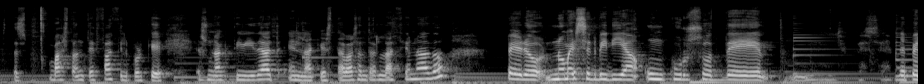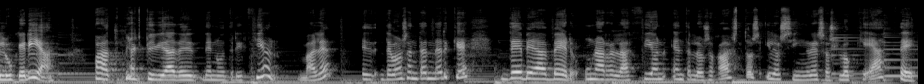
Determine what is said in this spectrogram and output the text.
Esto es bastante fácil porque es una actividad en la que está bastante relacionado, pero no me serviría un curso de, de peluquería para mi actividad de, nutrición, ¿vale? Eh, debemos entender que debe haber una relación entre los gastos y los ingresos. Lo que hace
